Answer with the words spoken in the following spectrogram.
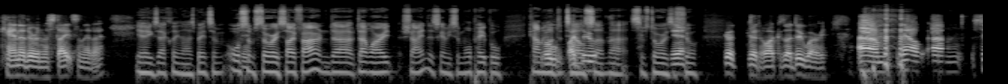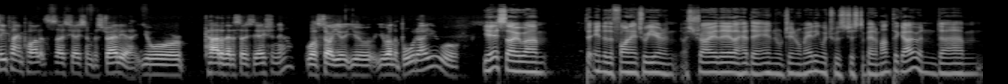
Canada and the States and that. Eh? Yeah, exactly. No, there's been some awesome yeah. stories so far, and uh, don't worry, Shane. There's going to be some more people coming well, on to tell some uh, some stories yeah. for sure. Good, good. All right, because I do worry. Um, now, um, Seaplane Pilots Association of Australia. You're part of that association now. Well, sorry, you you you're on the board, are you? Or yeah. So um, the end of the financial year in Australia, there they had their annual general meeting, which was just about a month ago, and um,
